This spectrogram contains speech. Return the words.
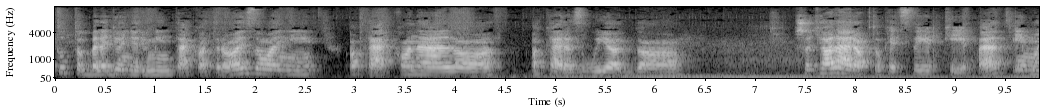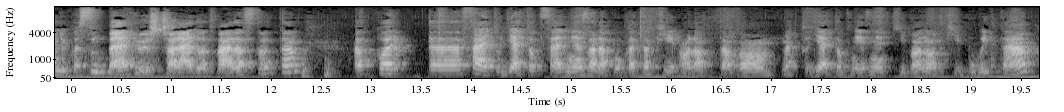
Tudtok bele gyönyörű mintákat rajzolni, akár kanállal, akár az ujjaddal, és hogyha aláraktok egy szép képet, én mondjuk a szuperhős családot választottam, akkor fel tudjátok fedni az alapokat, aki alatta van, meg tudjátok nézni, hogy ki van ott, ki bújtál.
